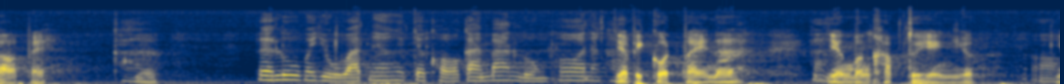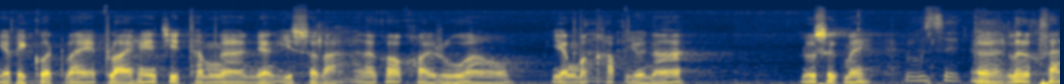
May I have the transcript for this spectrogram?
ต่อไปค่ะแล้วลูกมาอยู่วัดเนี่ยจะขอการบ้านหลวงพ่อนะคะอย่าไปกดไว้นะค่ะยังบังคับตัวเองอยู่อ๋ออย่าไปกดไว้ปล่อยให้จิตทำงานอย่างอิสระ แล้วก็คอยรู้เอายังบังคับอยู่นะ รู้สึกไหมรู้สึกเออเลิกซะ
